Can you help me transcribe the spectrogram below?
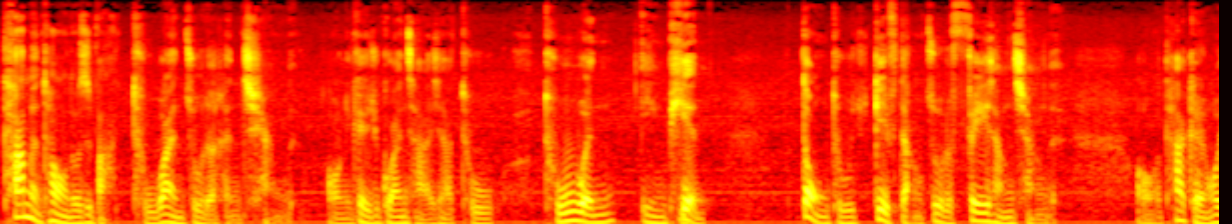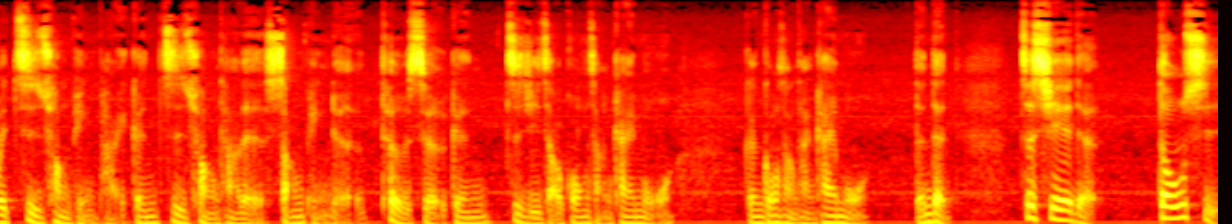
他们通常都是把图案做得很强的哦，你可以去观察一下图图文、影片、动图、GIF 档做得非常强的哦，他可能会自创品牌，跟自创他的商品的特色，跟自己找工厂开模，跟工厂谈开模等等，这些的都是。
